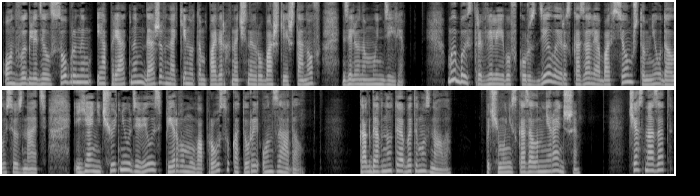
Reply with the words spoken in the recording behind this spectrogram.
он выглядел собранным и опрятным даже в накинутом поверх ночной рубашки и штанов зеленом мундире. Мы быстро ввели его в курс дела и рассказали обо всем, что мне удалось узнать, и я ничуть не удивилась первому вопросу, который он задал. «Как давно ты об этом узнала? Почему не сказала мне раньше?» «Час назад,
